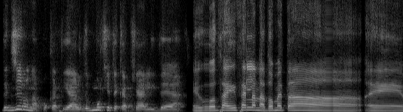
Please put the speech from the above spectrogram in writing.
Δεν ξέρω να πω κάτι άλλο, δεν μου έρχεται κάποια άλλη ιδέα. Εγώ θα ήθελα να δω μετά ε,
